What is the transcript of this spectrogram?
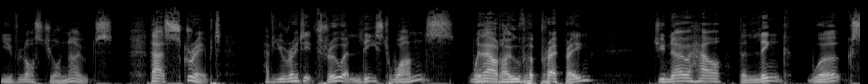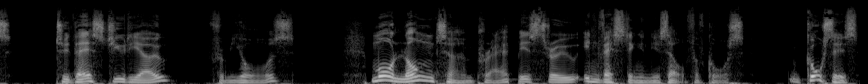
You've lost your notes. That script, have you read it through at least once without over prepping? Do you know how the link works to their studio from yours? More long term prep is through investing in yourself, of course. Courses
